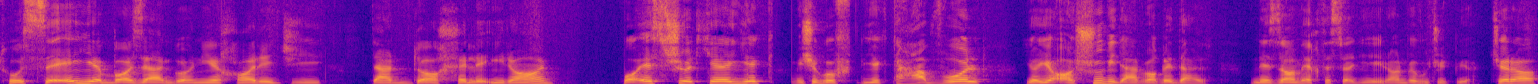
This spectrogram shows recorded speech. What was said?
توسعه بازرگانی خارجی در داخل ایران باعث شد که یک میشه گفت یک تحول یا یه آشوبی در واقع در نظام اقتصادی ایران به وجود بیاد. چرا؟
